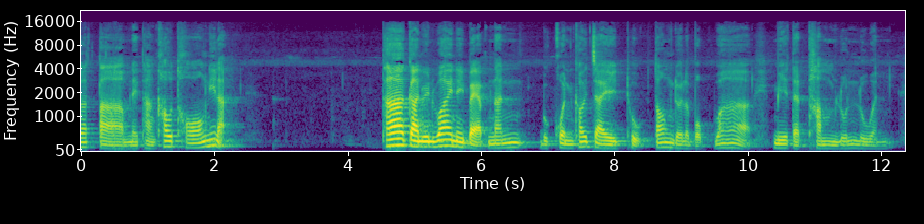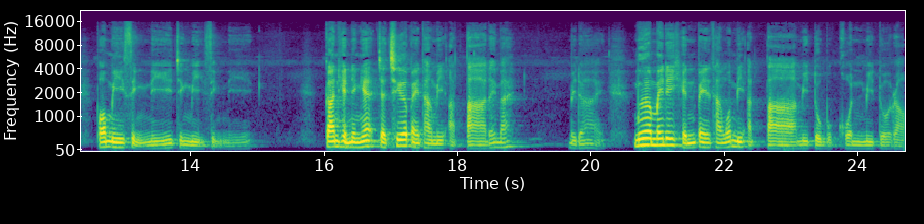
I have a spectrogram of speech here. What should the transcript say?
ก็ตามในทางเข้าท้องนี่แหละถ้าการเวียนว่ายในแบบนั้นบุคคลเข้าใจถูกต้องโดยระบบว่ามีแต่ธรรมล้วนเพราะมีสิ่งนี้จึงมีสิ่งนี้ การเห็นอย่างเงี้ยจะเชื่อไปทางมีอัตตาได้ไหมไม่ได้ เมื่อไม่ได้เห็นไปทางว่ามีอัตตา มีตัวบุคคล มีตัวเรา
